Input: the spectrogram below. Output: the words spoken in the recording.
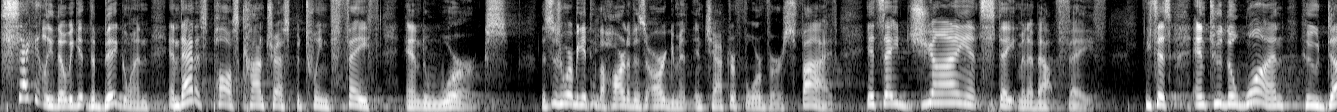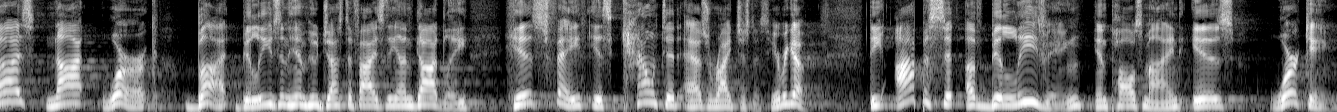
Secondly, though, we get the big one, and that is Paul's contrast between faith and works. This is where we get to the heart of his argument in chapter 4, verse 5. It's a giant statement about faith. He says, And to the one who does not work, but believes in him who justifies the ungodly, his faith is counted as righteousness. Here we go. The opposite of believing in Paul's mind is working.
